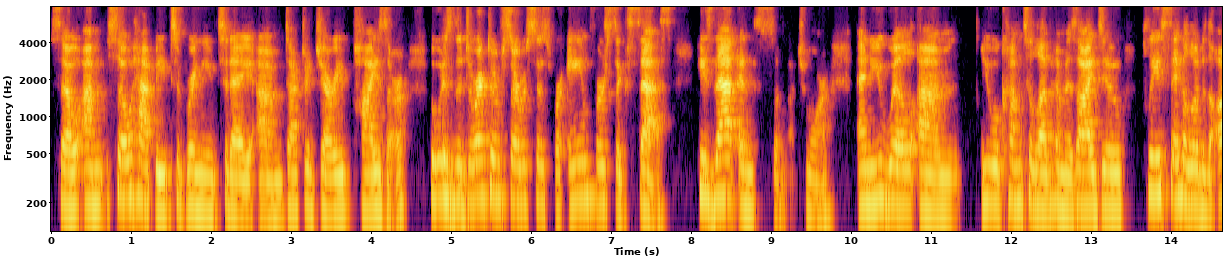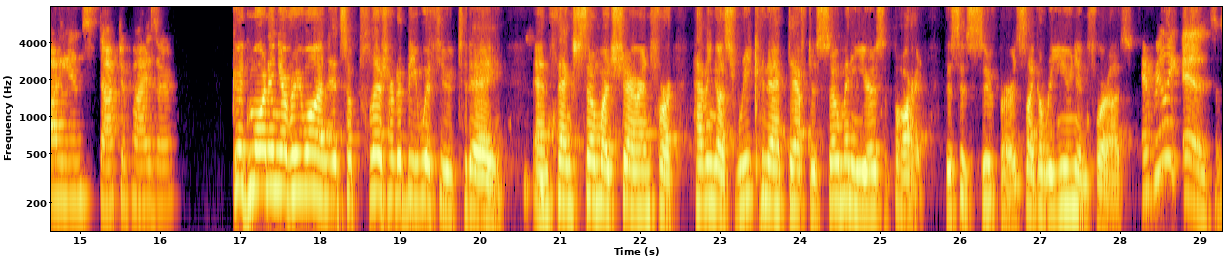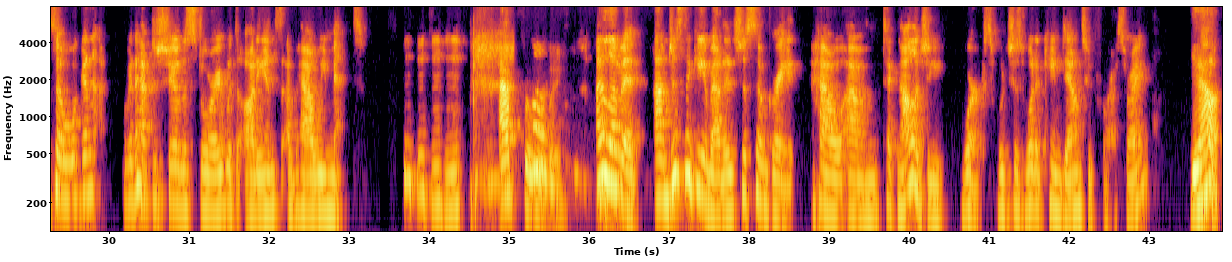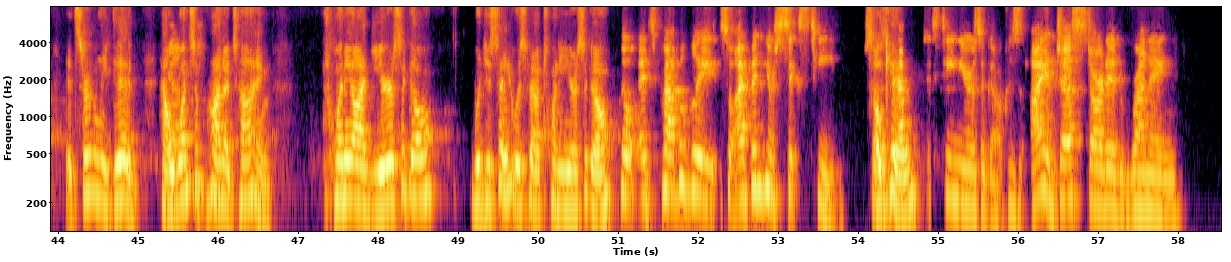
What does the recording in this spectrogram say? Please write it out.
So I'm so happy to bring you today um, Dr. Jerry Pyser, who is the Director of Services for AIM for Success. He's that and so much more. And you will um, you will come to love him as I do. Please say hello to the audience, Dr. Pyser. Good morning, everyone. It's a pleasure to be with you today. And thanks so much, Sharon, for having us reconnect after so many years apart. This is super. It's like a reunion for us. It really is. So we're gonna we're gonna have to share the story with the audience of how we met. Absolutely. Oh, I love it. I'm just thinking about it. It's just so great how um, technology works, which is what it came down to for us, right? Yeah, it certainly did. How yeah. once upon a time, 20 odd years ago, would you say it was about 20 years ago? So it's probably, so I've been here 16. So okay. 16 years ago, because I had just started running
